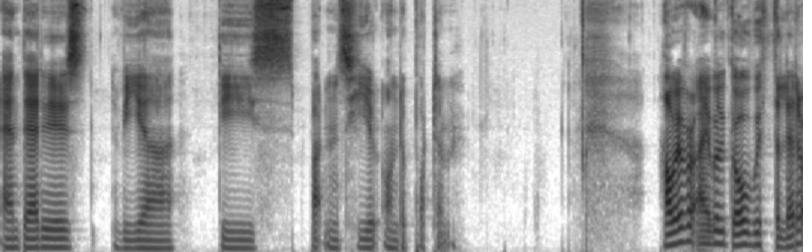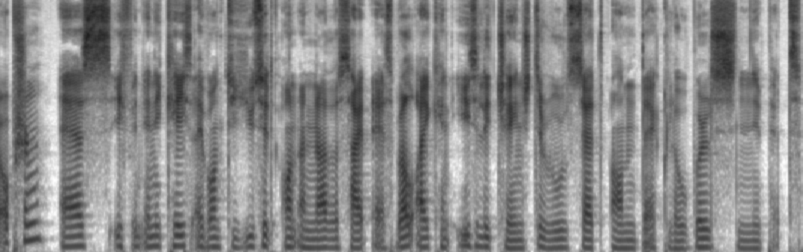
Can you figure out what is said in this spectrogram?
and that is via these buttons here on the bottom. However, I will go with the latter option as if in any case I want to use it on another site as well, I can easily change the rule set on the global snippet.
